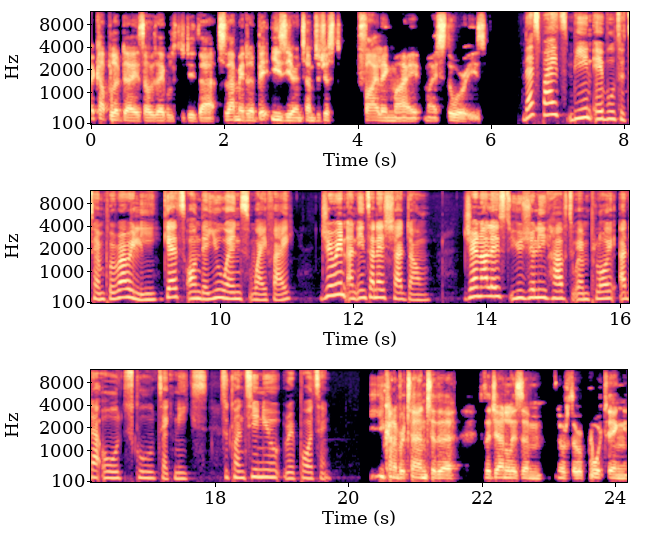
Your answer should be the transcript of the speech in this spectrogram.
a couple of days. I was able to do that, so that made it a bit easier in terms of just filing my my stories. Despite being able to temporarily get on the UN's Wi-Fi during an internet shutdown, journalists usually have to employ other old school techniques to continue reporting. You kind of return to the the journalism or the reporting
